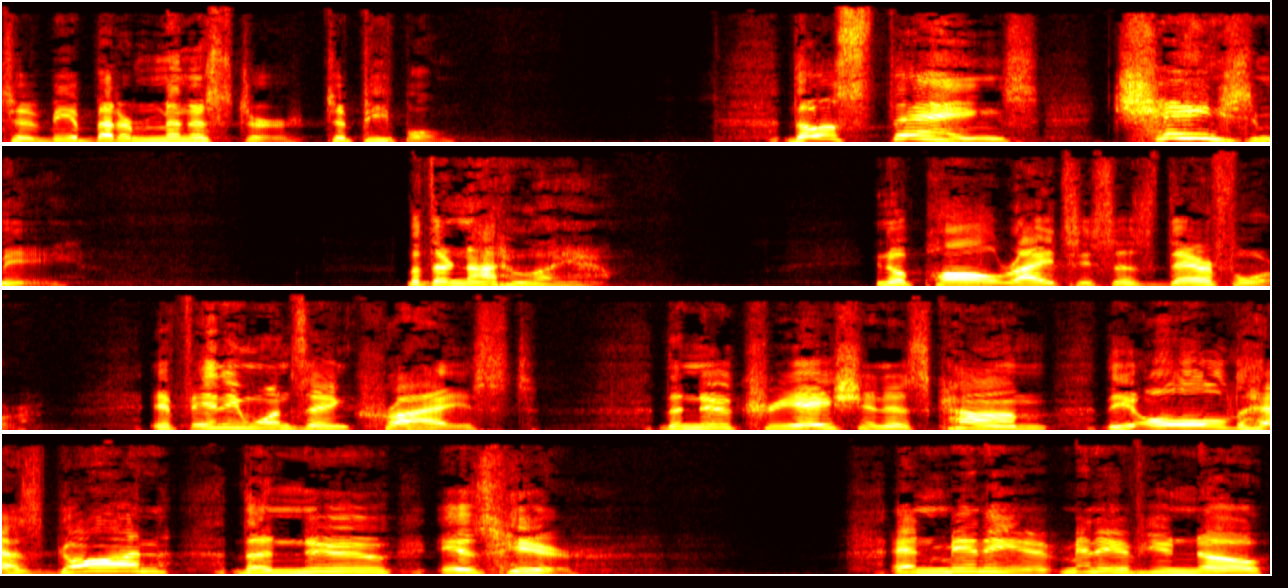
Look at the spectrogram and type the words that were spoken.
to be a better minister to people. Those things changed me, but they're not who I am. You know, Paul writes, he says, Therefore, if anyone's in Christ, the new creation has come, the old has gone, the new is here. And many, many of you know,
